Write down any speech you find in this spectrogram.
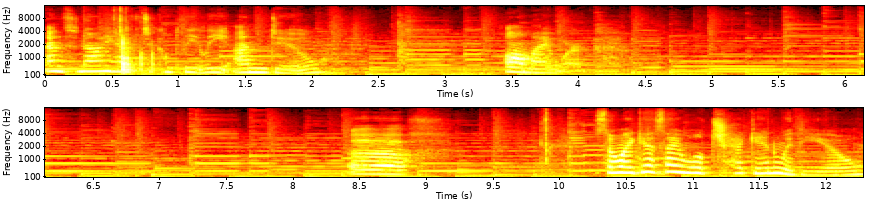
And so now I have to completely undo all my work. Ugh. So I guess I will check in with you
